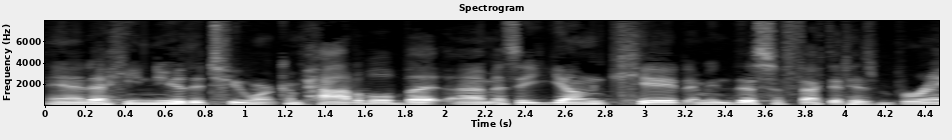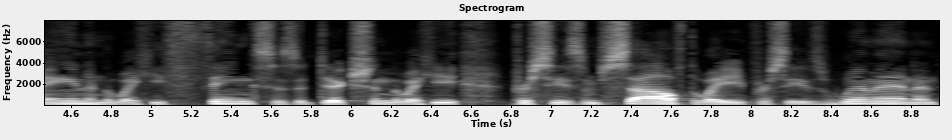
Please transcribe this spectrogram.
and uh, he knew the two weren't compatible. But um, as a young kid, I mean, this affected his brain and the way he thinks, his addiction, the way he perceives himself, the way he perceives women. And,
